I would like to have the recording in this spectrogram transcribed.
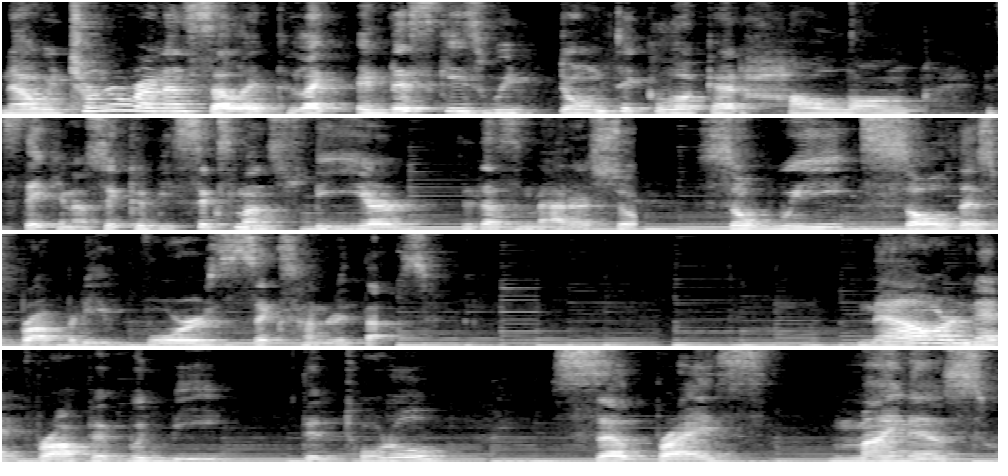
Now we turn around and sell it. Like in this case, we don't take a look at how long it's taking us. It could be six months, a year, it doesn't matter. So so we sold this property for 600,000. Now our net profit would be the total sale price minus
